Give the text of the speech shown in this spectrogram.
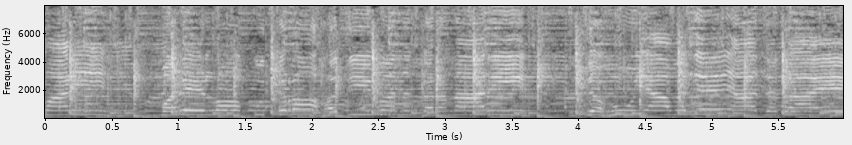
મારી મરેલો કુતરો હજીવન કરનારી જહું આવજે આ જગાએ.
